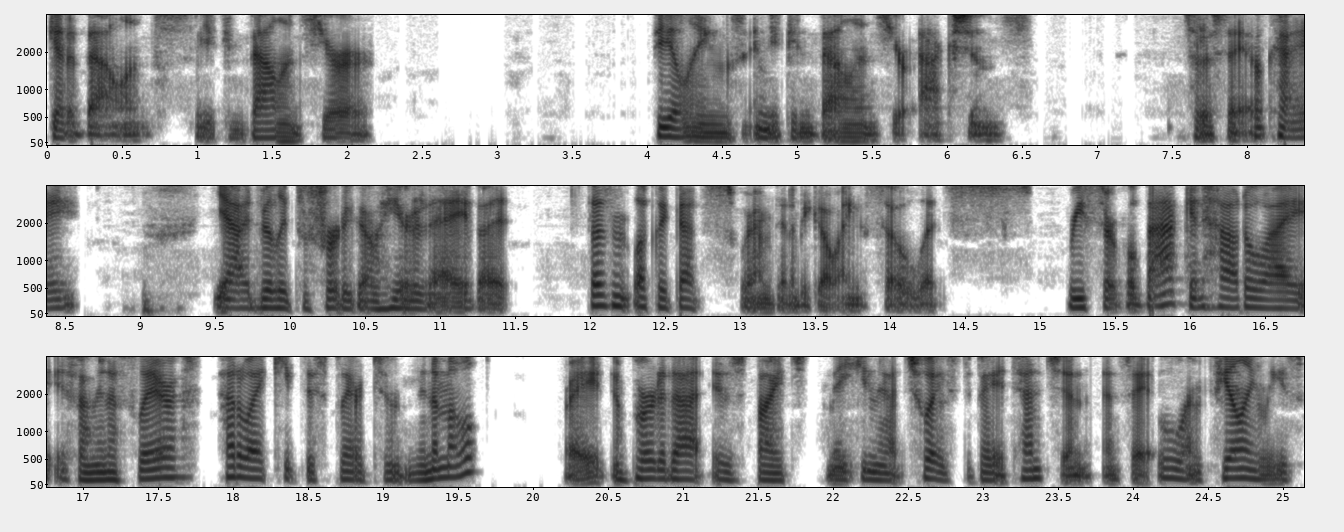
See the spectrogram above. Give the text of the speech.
get a balance. You can balance your feelings and you can balance your actions. Sort of say, okay, yeah, I'd really prefer to go here today, but doesn't look like that's where I'm going to be going. So let's recircle back. And how do I, if I'm in a flare, how do I keep this flare to minimal? Right. And part of that is by making that choice to pay attention and say, Oh, I'm feeling these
